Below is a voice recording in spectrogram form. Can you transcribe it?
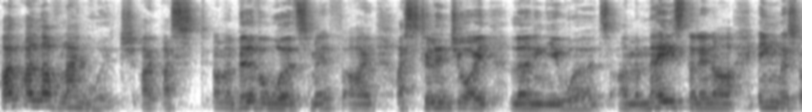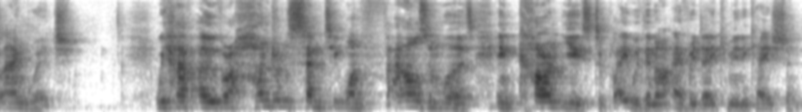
I, I love language. I, I, am a bit of a wordsmith. I, I still enjoy learning new words. I'm amazed that in our English language, we have over 171,000 words in current use to play with in our everyday communication,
